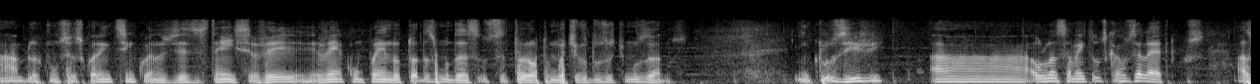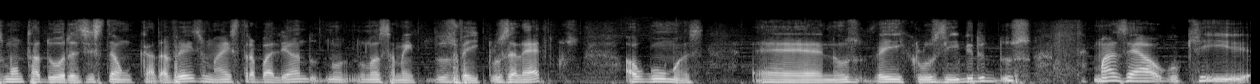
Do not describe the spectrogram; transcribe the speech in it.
Abla, com seus 45 anos de existência, vem, vem acompanhando todas as mudanças do setor automotivo dos últimos anos, inclusive a, o lançamento dos carros elétricos. As montadoras estão cada vez mais trabalhando no, no lançamento dos veículos elétricos, algumas é, nos veículos híbridos, mas é algo que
